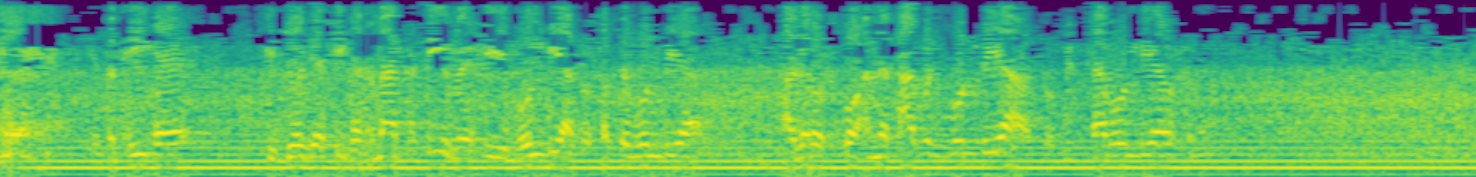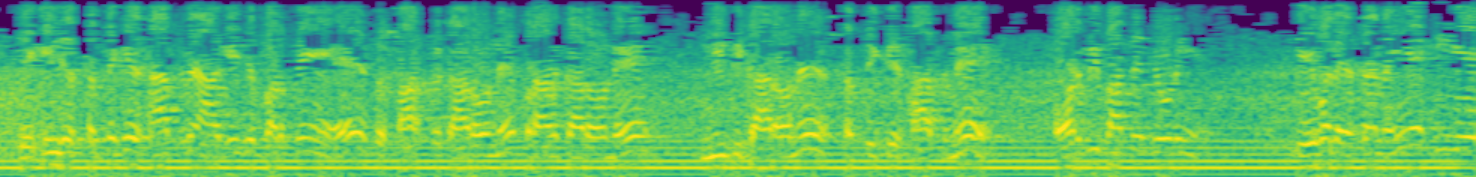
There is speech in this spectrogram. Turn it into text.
ये तो ठीक है कि जो जैसी घटना घटी, वैसे ही बोल दिया तो सत्य बोल दिया। अगर उसको अन्यथा कुछ बोल दिया तो मिथ्या बोल दिया उसने। लेकिन जब सत्य के साथ में आगे जब बढ़ते हैं तो शास्त्रकारों ने, प्राणकारों ने, नीतिकारों ने सत्य के साथ में और भी बातें जोड़ी हैं। केवल ऐसा नहीं है कि ये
